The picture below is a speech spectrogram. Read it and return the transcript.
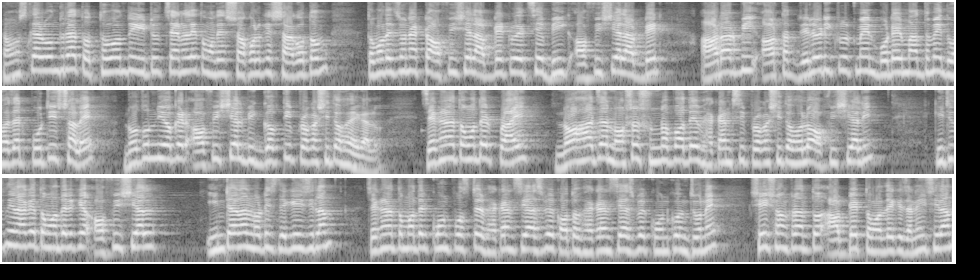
নমস্কার বন্ধুরা, তথ্যবন্ধু ইউটিউব চ্যানেলে তোমাদের সকলকে স্বাগতম। তোমাদের জন্য একটা অফিসিয়াল আপডেট রয়েছে বিগ অফিসিয়াল আপডেট আরআরবি অর্থাৎ রেলওয়ে রিক্রুটমেন্ট বোর্ডের মাধ্যমে দু হাজার পঁচিশ সালে নতুন নিয়োগের অফিসিয়াল বিজ্ঞপ্তি প্রকাশিত হয়ে গেল। যেখানে তোমাদের প্রায় ন হাজার নশো শূন্য পদে ভ্যাকান্সি প্রকাশিত হলো অফিসিয়ালি কিছুদিন আগে তোমাদেরকে অফিসিয়াল ইন্টারনাল নোটিশ দেখিয়েছিলাম, যেখানে তোমাদের কোন পোস্টের ভ্যাকান্সি আসবে, কত ভ্যাকান্সি আসবে, কোন কোন জোনে সেই সংক্রান্ত আপডেট তোমাদেরকে জানিয়েছিলাম।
